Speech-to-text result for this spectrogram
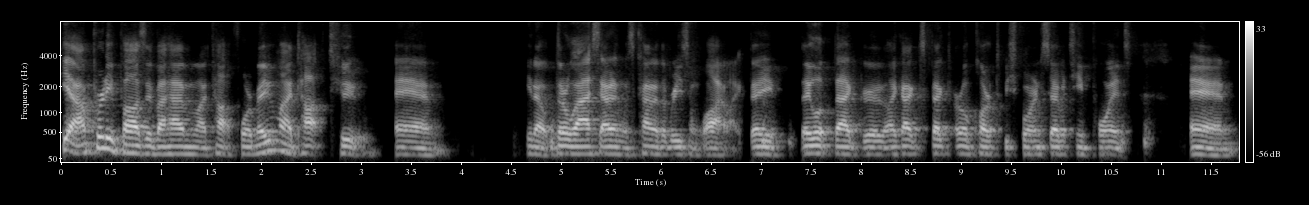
yeah, I'm pretty positive I have in my top four, maybe my top two. And you know, their last outing was kind of the reason why. Like they they look that good. Like I expect Earl Clark to be scoring 17 points, and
